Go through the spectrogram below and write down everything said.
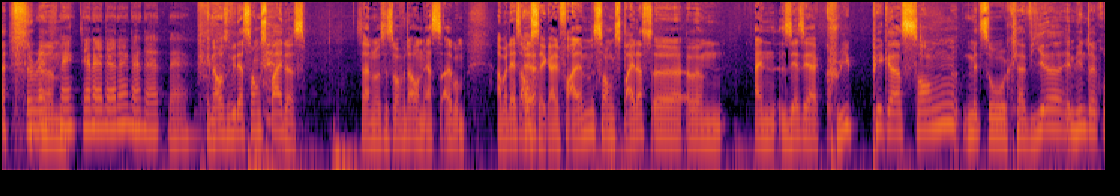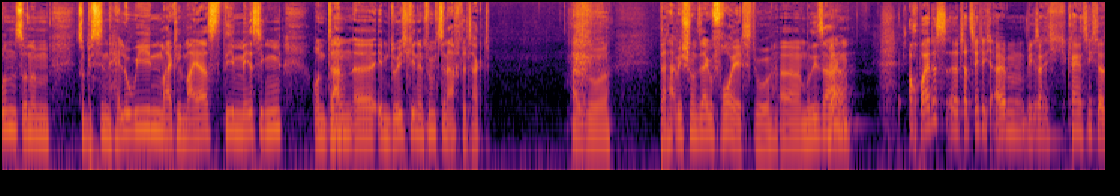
ähm, genauso wie der Song Spiders. Sagen nur System of a Down, erstes Album. Aber der ist auch ja. sehr geil. Vor allem Song Spiders, äh, ähm, ein sehr, sehr creepiger Song mit so Klavier im Hintergrund, so einem so ein bisschen Halloween, Michael Myers-Theme-mäßigen und dann mhm. äh, im durchgehenden 15-Achteltakt. Also, das hat mich schon sehr gefreut, du, äh, muss ich sagen. Ja. Auch beides äh, tatsächlich Alben, wie gesagt, ich kann jetzt nicht da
